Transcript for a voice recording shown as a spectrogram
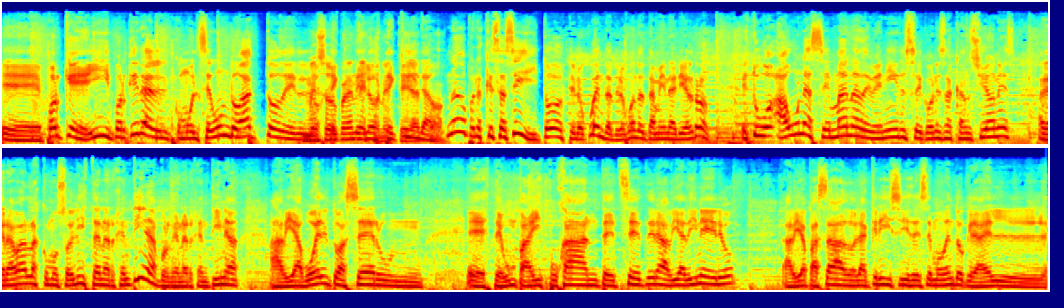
Eh, ¿Por qué? Y porque era el- como el segundo acto de los, te- de los este tequila. no, pero es que es así, y todos te lo cuentan, te lo cuenta también Ariel Rock. Estuvo a una semana de venirse con esas canciones a grabarlas como solista en Argentina, porque en Argentina había vuelto a ser un, este, un país pujante, etcétera, había dinero. Había pasado la crisis de ese momento que a él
